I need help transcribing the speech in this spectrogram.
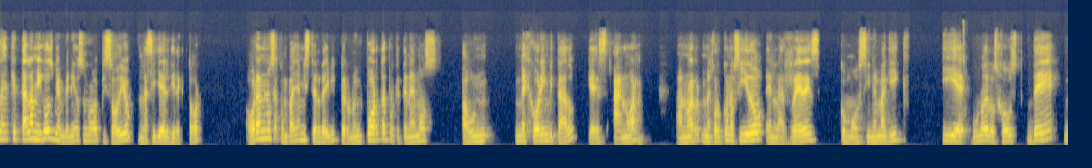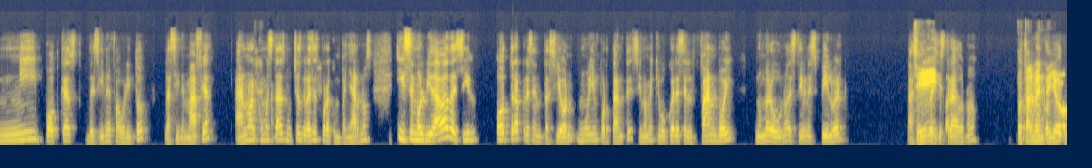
Hola, ¿qué tal amigos? Bienvenidos a un nuevo episodio en la silla del director. Ahora no nos acompaña Mr. David, pero no importa porque tenemos a un mejor invitado, que es Anuar. Anuar, mejor conocido en las redes como Cinema Geek y eh, uno de los hosts de mi podcast de cine favorito, La Cinemafia. Anuar, ¿cómo estás? Muchas gracias por acompañarnos. Y se me olvidaba decir otra presentación muy importante. Si no me equivoco, eres el fanboy número uno de Steven Spielberg así Sí, registrado, ¿no? totalmente. Yo,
